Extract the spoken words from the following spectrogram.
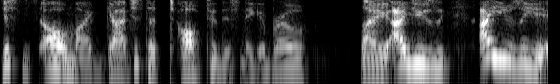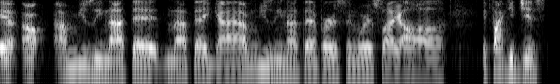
just. Oh my god, just to talk to this nigga, bro. Like I usually, I usually, uh, I'm usually not that, not that guy. I'm usually not that person where it's like, oh, if I could just,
